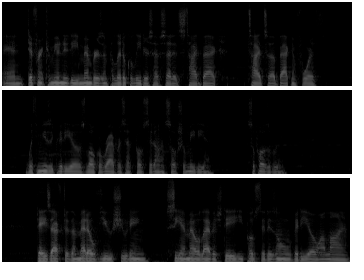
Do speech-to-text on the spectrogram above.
and different community members and political leaders have said it's tied back, tied to back and forth with music videos local rappers have posted on social media, supposedly. Days after the Meadowview shooting, CML Lavish D, he posted his own video online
